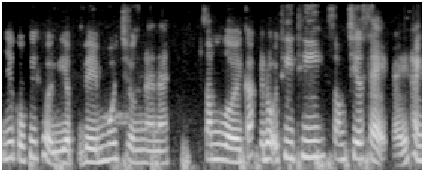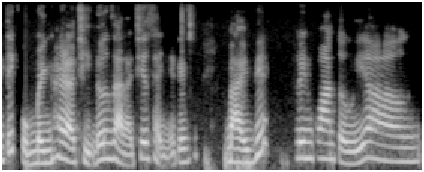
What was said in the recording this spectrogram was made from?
như cuộc thi khởi nghiệp về môi trường này này xong rồi các cái đội thi thi xong chia sẻ cái thành tích của mình hay là chỉ đơn giản là chia sẻ những cái bài viết liên quan tới uh,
